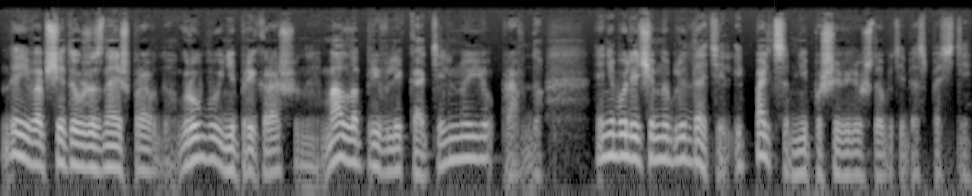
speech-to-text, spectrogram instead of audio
Да и вообще ты уже знаешь правду. Грубую, неприкрашенную, малопривлекательную правду. Я не более чем наблюдатель, и пальцем не пошевелю, чтобы тебя спасти.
